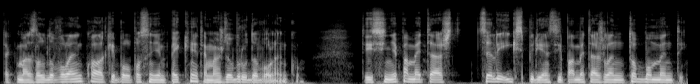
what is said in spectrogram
tak máš zlú dovolenku, ale keď bol posledný deň pekne, tak máš dobrú dovolenku. Ty si nepamätáš celý experience, si pamätáš len top momenty.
